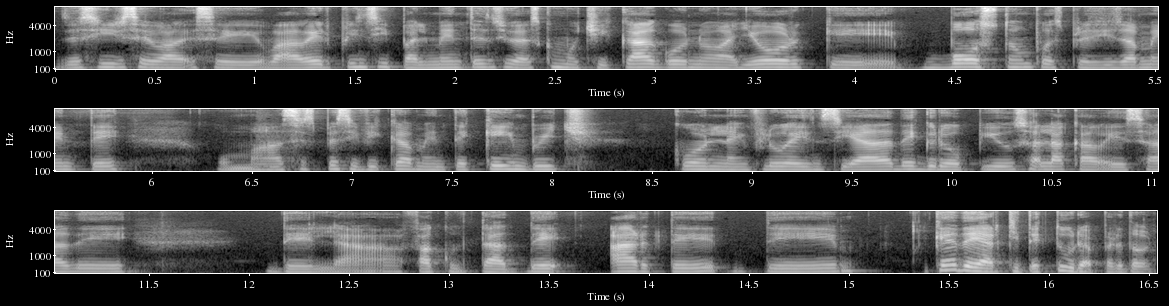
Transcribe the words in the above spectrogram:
Es decir, se va, a ver principalmente en ciudades como Chicago, Nueva York, Boston, pues precisamente, o más específicamente Cambridge, con la influencia de Gropius a la cabeza de, de la Facultad de Arte de, que de Arquitectura, perdón,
